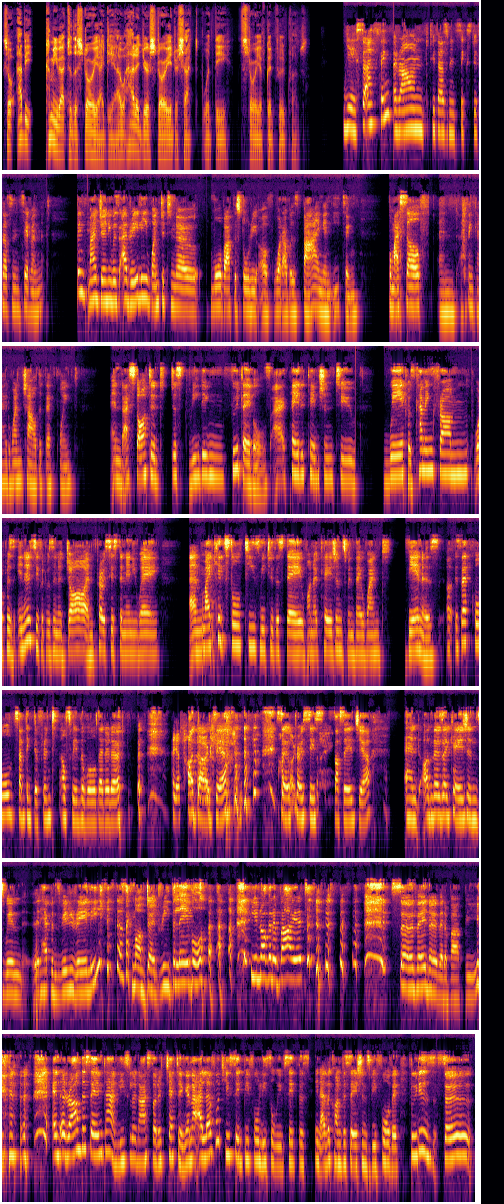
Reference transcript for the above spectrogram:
So, Abby, coming back to the story idea, how did your story intersect with the story of good food clubs? Yes, so I think around 2006, 2007, I think my journey was I really wanted to know more about the story of what I was buying and eating for myself. And I think I had one child at that point. And I started just reading food labels. I paid attention to where it was coming from, what was in it, if it was in a jar and processed in any way. And my kids still tease me to this day on occasions when they want Viennas. Uh, is that called something different elsewhere in the world? I don't know. I guess hot, hot dogs. dogs. Yeah. so processed sausage. Yeah. And on those occasions when it happens very rarely, I was like, Mom, don't read the label. You're not going to buy it. so they know that about me. and around the same time, Liesl and I started chatting. And I, I love what you said before, Liesl. We've said this in other conversations before that food is so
